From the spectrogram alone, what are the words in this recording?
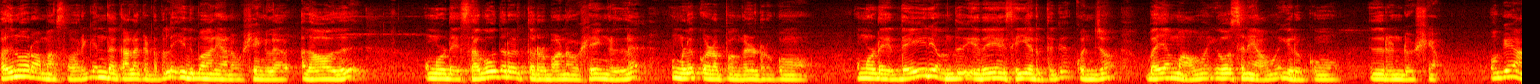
பதினோராம் மாதம் வரைக்கும் இந்த காலகட்டத்தில் இது மாதிரியான விஷயங்களை அதாவது உங்களுடைய சகோதரர் தொடர்பான விஷயங்களில் உங்களுக்கு குழப்பங்கள் இருக்கும். உங்களுடைய தைரியம் வந்து எதையும் செய்யறதுக்கு கொஞ்சம் பயமாகவும் யோசனையாகவும் இருக்கும். இது ரெண்டு விஷயம். ஓகேயா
